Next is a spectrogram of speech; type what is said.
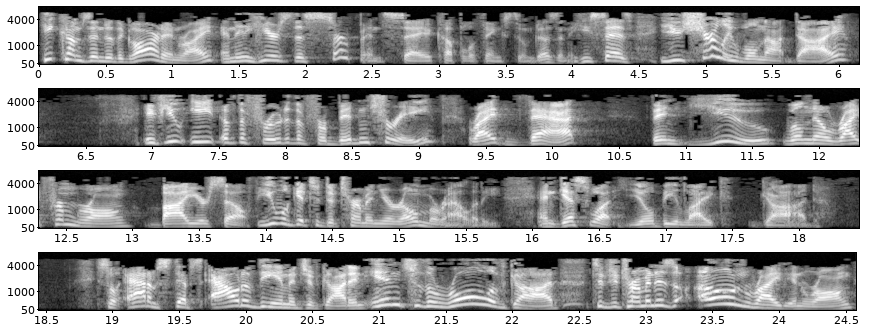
he comes into the garden, right? And then he hears the serpent say a couple of things to him, doesn't he? He says, You surely will not die. If you eat of the fruit of the forbidden tree, right, that then you will know right from wrong by yourself. You will get to determine your own morality. And guess what? You'll be like God. So Adam steps out of the image of God and into the role of God to determine his own right and wrong.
